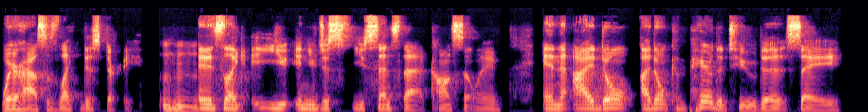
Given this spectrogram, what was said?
warehouse is like this dirty, mm-hmm. and it's like you and you just you sense that constantly. And I don't I don't compare the two to say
